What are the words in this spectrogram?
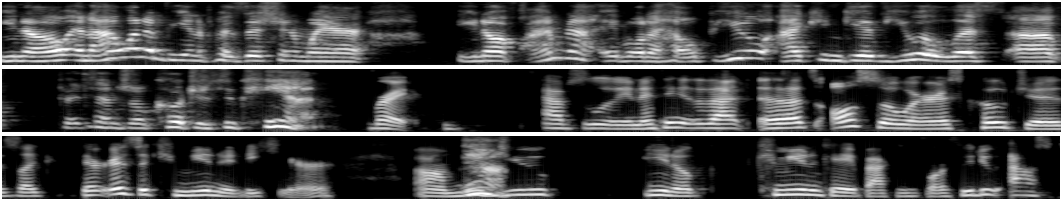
you know, and I want to be in a position where, you know, if I'm not able to help you, I can give you a list of potential coaches who can. Right. Absolutely. And I think that that's also where as coaches, like there is a community here. Um, we yeah. do, you know, communicate back and forth. We do ask,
